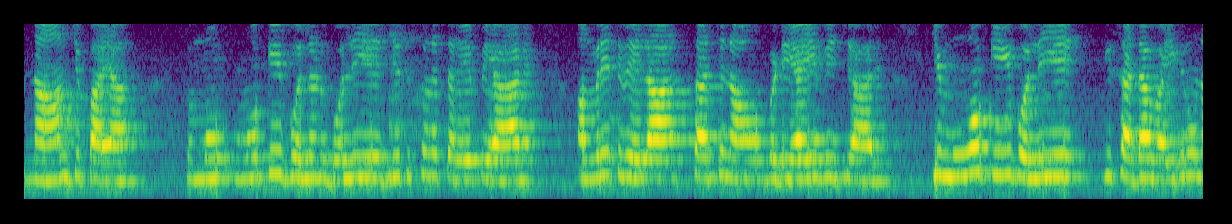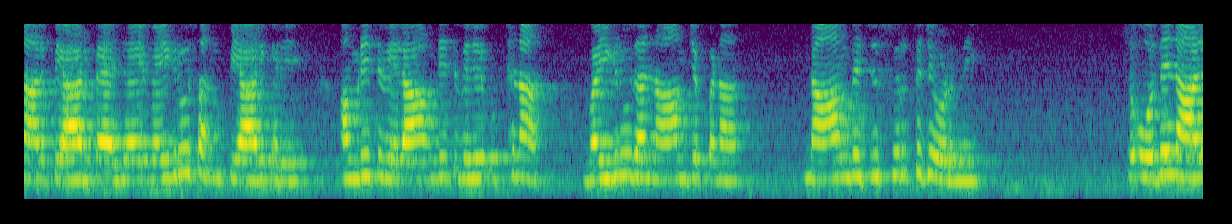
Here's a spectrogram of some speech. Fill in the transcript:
ਨਾਮ ਜਪਾਇਆ। ਮੋ- ਮੋਕੇ ਬੋਲਣ ਬੋਲੀਏ, ਜਿਤ ਸੁਣ ਤਰੇ ਪਿਆਰ। ਅੰਮ੍ਰਿਤ ਵੇਲਾ, ਸੱਚ ਨਾਉ, ਵਡਿਆਈ ਵਿਚਾਰ। ਕਿ ਮੂੰਹੋਂ ਕੀ ਬੋਲੀਏ ਕਿ ਸਾਡਾ ਵਾਹਿਗੁਰੂ ਨਾਲ ਪਿਆਰ ਪੈ ਜਾਏ, ਵਾਹਿਗੁਰੂ ਸਾਨੂੰ ਪਿਆਰ ਕਰੇ। ਅੰਮ੍ਰਿਤ ਵੇਲਾ, ਅੰਮ੍ਰਿਤ ਵੇਲੇ ਉੱਠਣਾ, ਵਾਹਿਗੁਰੂ ਦਾ ਨਾਮ ਜਪਣਾ। ਨਾਮ ਵਿੱਚ ਸੁਰਤ ਜੋੜਨੀ। ਸੋ ਉਹਦੇ ਨਾਲ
